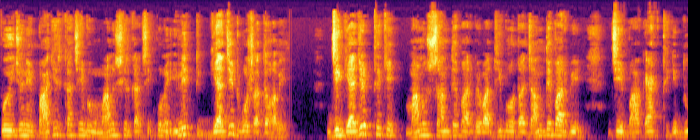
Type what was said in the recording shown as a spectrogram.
প্রয়োজনে বাঘের কাছে এবং মানুষের কাছে কোনো ইলেকট্রিক গ্যাজেট বসাতে হবে। যে গ্যাজেট থেকে মানুষ জানতে পারবে বা ধীবররা জানতে পারবে যে বাঘ এক থেকে দু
